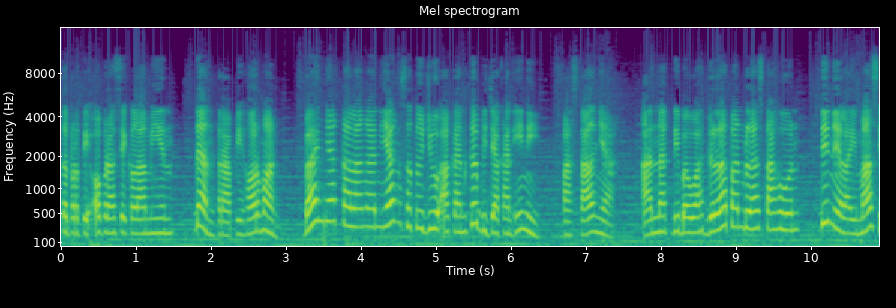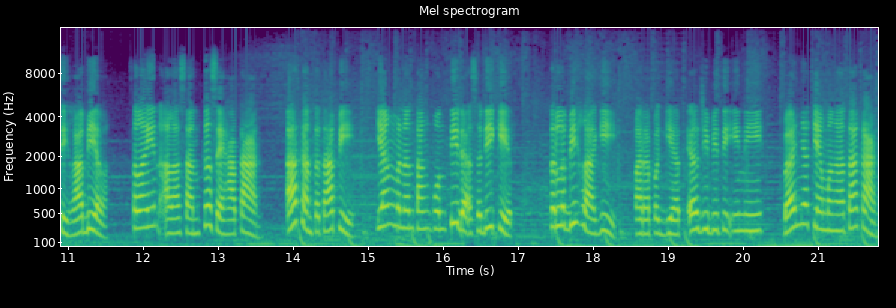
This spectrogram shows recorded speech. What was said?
seperti operasi kelamin dan terapi hormon. Banyak kalangan yang setuju akan kebijakan ini. Pasalnya, anak di bawah 18 tahun dinilai masih labil selain alasan kesehatan. Akan tetapi, yang menentang pun tidak sedikit. Terlebih lagi, para pegiat LGBT ini banyak yang mengatakan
